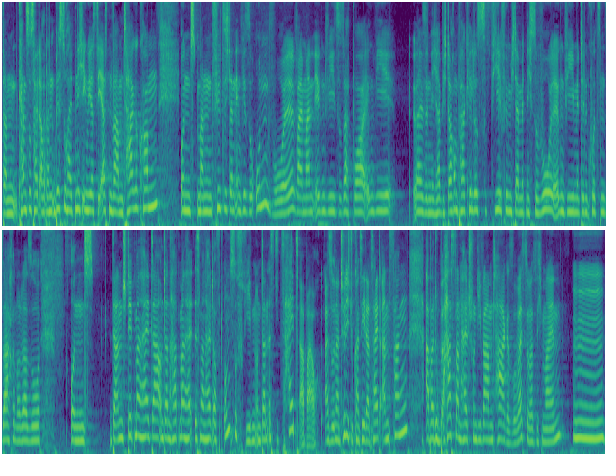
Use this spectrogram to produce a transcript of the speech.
dann kannst du es halt auch, dann bist du halt nicht irgendwie, dass die ersten warmen Tage kommen und man fühlt sich dann irgendwie so unwohl, weil man irgendwie so sagt, boah, irgendwie, weiß ich nicht, habe ich doch ein paar Kilos zu viel, fühle mich damit nicht so wohl, irgendwie mit den kurzen Sachen oder so. Und dann steht man halt da und dann hat man halt, ist man halt oft unzufrieden und dann ist die Zeit aber auch, also natürlich, du kannst jederzeit anfangen, aber du hast dann halt schon die warmen Tage, so, weißt du, was ich meine? Mm,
